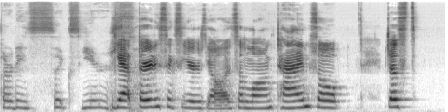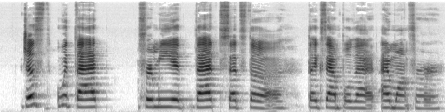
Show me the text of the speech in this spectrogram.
36 years. Yeah, 36 years, y'all. It's a long time. So just just with that for me it, that sets the the example that I want for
